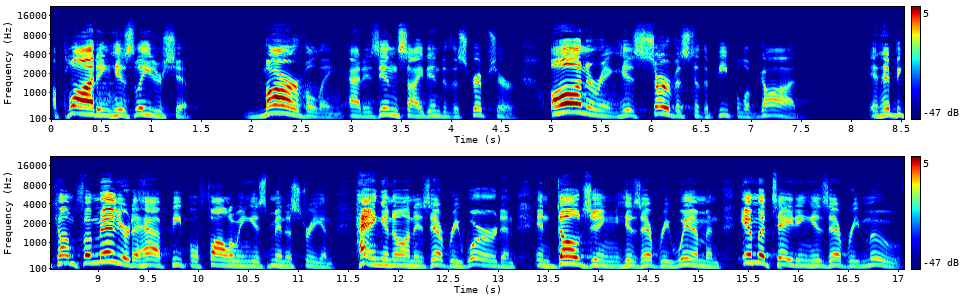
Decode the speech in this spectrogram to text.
applauding his leadership, marveling at his insight into the scripture, honoring his service to the people of God. It had become familiar to have people following his ministry and hanging on his every word and indulging his every whim and imitating his every move.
